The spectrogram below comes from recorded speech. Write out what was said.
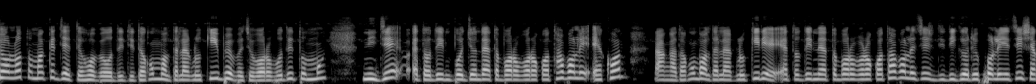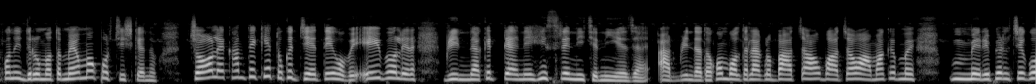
চলো, তোমাকে যেতে হবে। অদিতি তখন বলতে লাগল, কি ভেবেছো বড় বৌদি তুমি? নিজে এতদিন পর্যন্ত এত বড় বড় কথা বলে, এখন রাঙা তখন বলতে লাগল, কিরে, এতদিন এত বড় বড় কথা বলেছিস, দিদি করে ফলিয়েছিস, এখন ইঁদুরের মতো মেমো করছিস কেন? চল এখান থেকে, তোকে যেতে হবে। এই বলে বৃন্দাকে টেনে হিসড়ে নিচে নিয়ে যায়। আর বৃন্দা তখন বলতে লাগল, বাঁচাও বাঁচাও, আমাকে মেরে ফেলছে গো,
